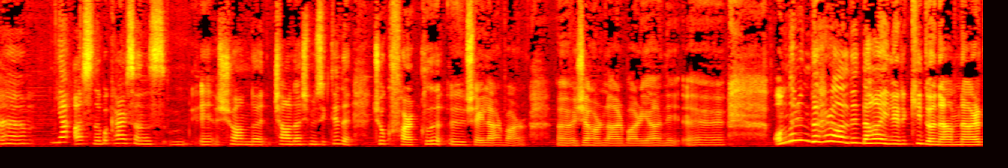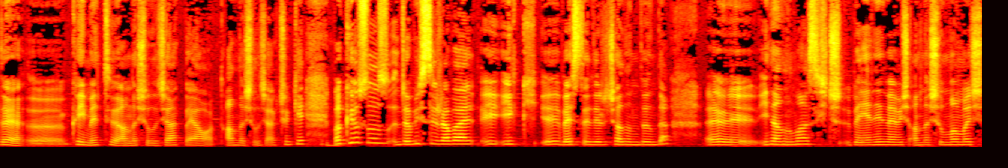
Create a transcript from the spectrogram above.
Ee, Ya aslına bakarsanız e, şu anda çağdaş müzikte de çok farklı e, şeyler var, e, var yani. e, Onların da herhalde daha ileriki dönemlerde e, kıymeti anlaşılacak veya anlaşılacak. Çünkü bakıyorsunuz Debussy, Ravel ilk e, besteleri çalındığında e, inanılmaz hiç beğenilmemiş, anlaşılmamış.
